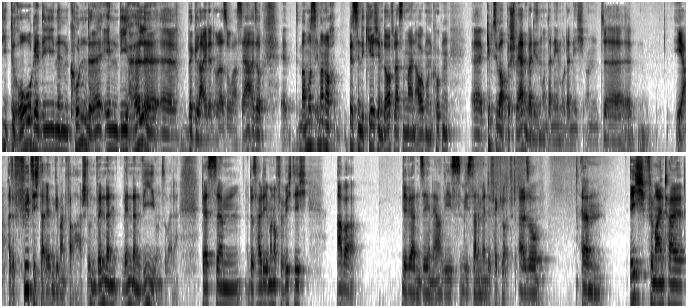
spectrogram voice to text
die Droge, die einen Kunde in die Hölle äh, begleitet oder sowas. Ja? Also äh, man muss immer noch ein bisschen die Kirche im Dorf lassen in meinen Augen und gucken, äh, gibt es überhaupt Beschwerden bei diesem Unternehmen oder nicht? Und äh, ja, also fühlt sich da irgendjemand verarscht und wenn dann, wenn dann wie und so weiter. Das, ähm, das halte ich immer noch für wichtig, aber wir werden sehen, ja, wie es, dann im Endeffekt läuft. Also ähm, ich für meinen Teil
